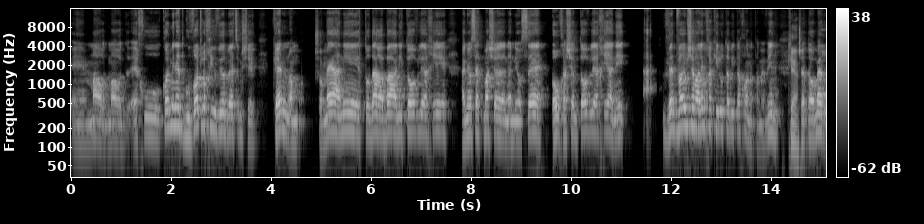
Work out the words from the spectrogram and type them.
אה, מה עוד, מה עוד, איך הוא, כל מיני תגובות לא חיוביות בעצם שכן, אמ, שומע, אני, תודה רבה, אני טוב לי אחי, אני עושה את מה שאני עושה, ברוך השם טוב לי אחי, אני, זה דברים שמעלים לך כאילו את הביטחון, אתה מבין? כן. שאתה אומר,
